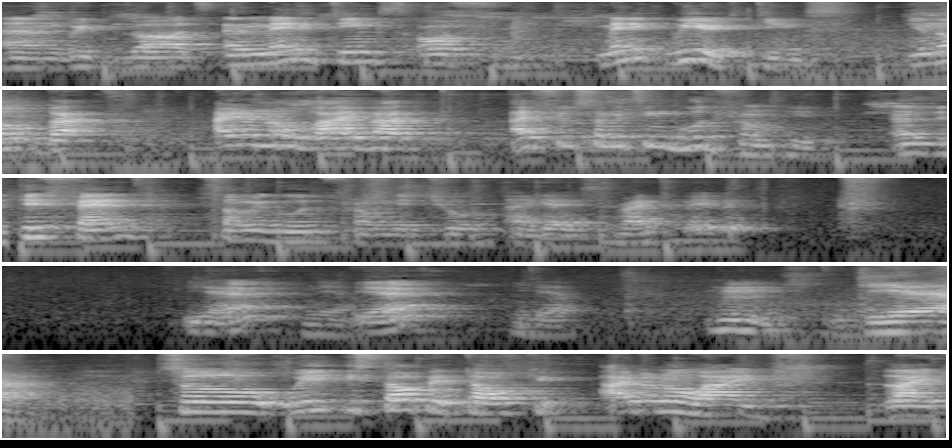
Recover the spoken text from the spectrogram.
and Greek gods and many things of many weird things, you know, but I don't know why, but I feel something good from him. And he fed something good from me too, I guess, right baby? Yeah? Yeah. Yeah? yeah Hmm. yeah So we stopped talking. I don't know why. Like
